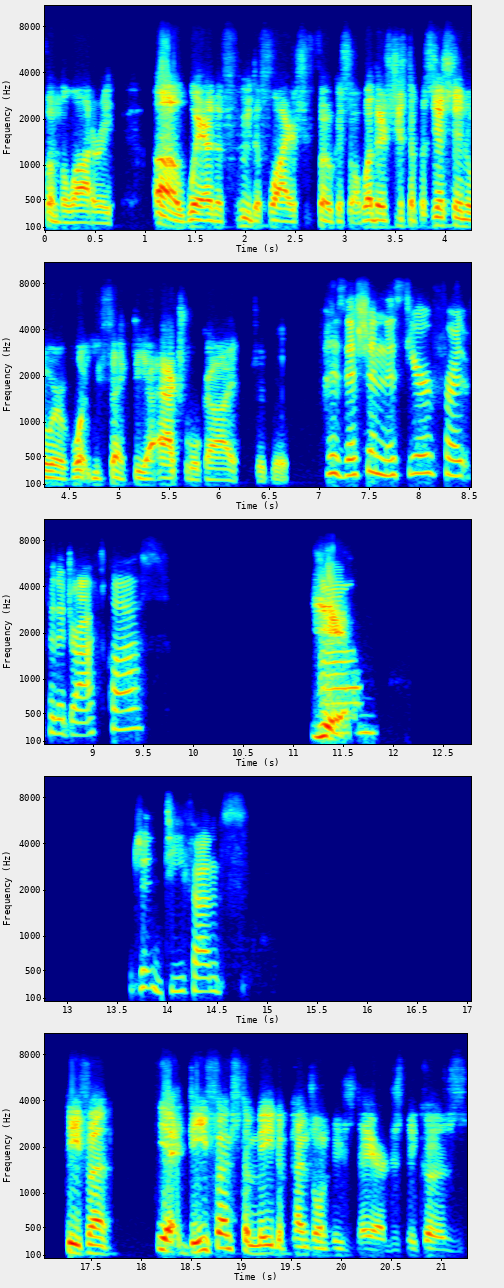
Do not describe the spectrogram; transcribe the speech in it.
from the lottery uh, where the who the Flyers should focus on, whether it's just a position or what you think the uh, actual guy should be. Position this year for for the draft class. Yeah. Um, defense. Defense. Yeah, defense to me depends on who's there, just because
